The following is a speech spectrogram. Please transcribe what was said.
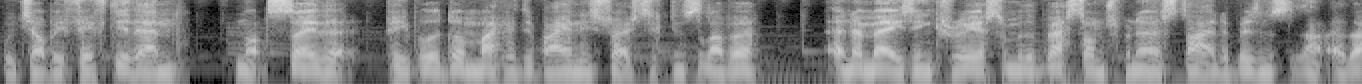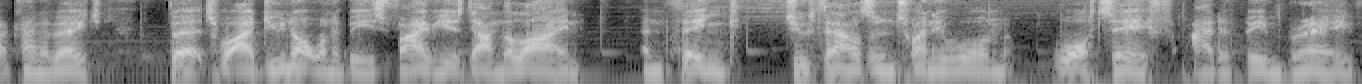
which I'll be 50 then. Not to say that people are done by 50 by any stretch, they can still have a, an amazing career. Some of the best entrepreneurs started a business at that, at that kind of age. But what I do not want to be is five years down the line and think 2021, what if I'd have been brave?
